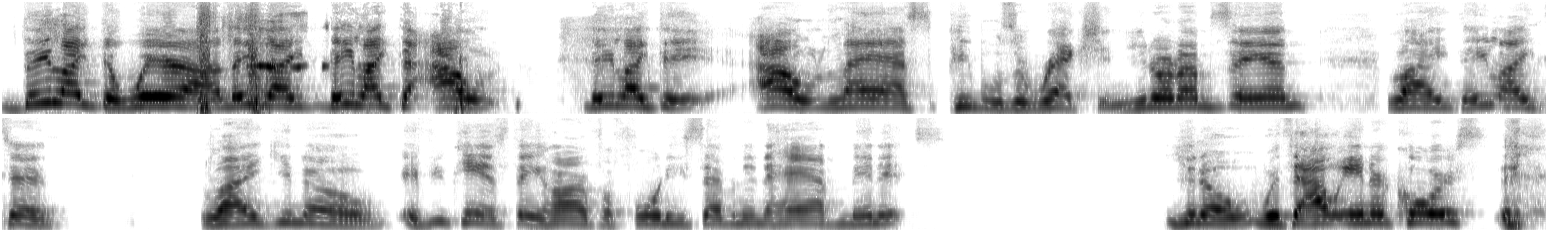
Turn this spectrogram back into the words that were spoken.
they like to wear out. They like. They like to out. They like to outlast people's erection. You know what I'm saying? Like they like to, like you know, if you can't stay hard for 47 and a half minutes, you know, without intercourse.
